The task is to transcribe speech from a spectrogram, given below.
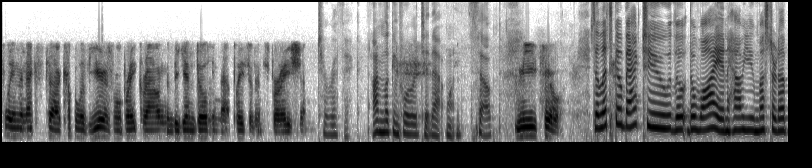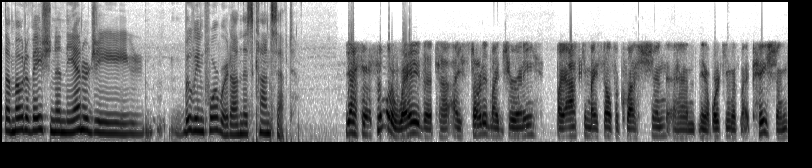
so in the next uh, couple of years, we'll break ground and begin building that place of inspiration. Terrific. I'm looking forward to that one. So. Me too. So let's go back to the the why and how you mustered up the motivation and the energy moving forward on this concept. Yes, in a similar way that uh, I started my journey by asking myself a question and you know working with my patient,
